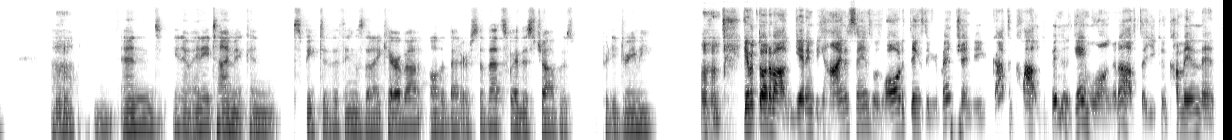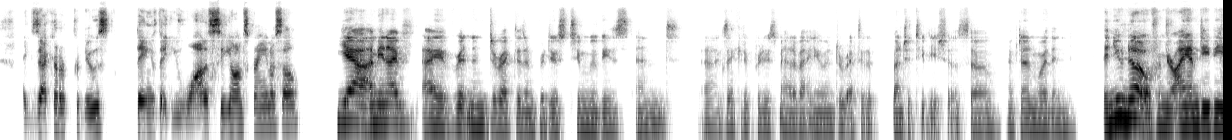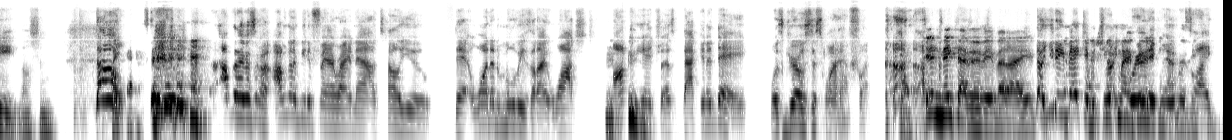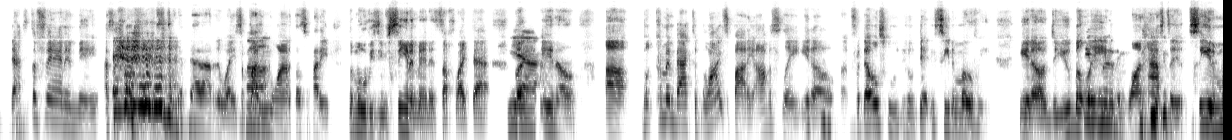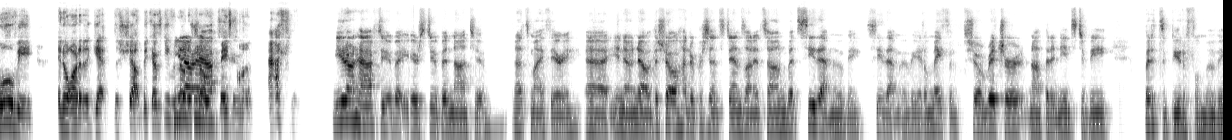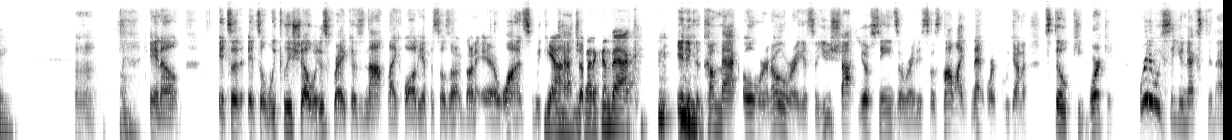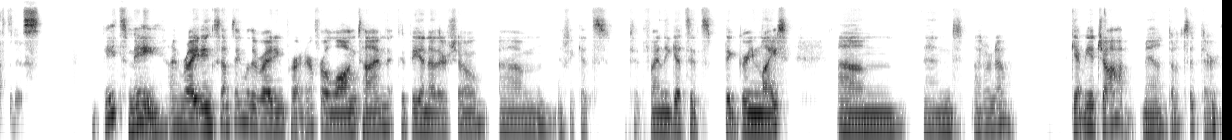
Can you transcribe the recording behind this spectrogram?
mm-hmm. um, and you know anytime it can speak to the things that i care about all the better so that's why this job was pretty dreamy mm-hmm. You ever thought about getting behind the scenes with all the things that you mentioned? You've got the clout. You've been in the game long enough that you can come in and executive produce things that you want to see on screen or so? Yeah, I mean, I've I've written and directed and produced two movies and uh, executive produced Mad About You and directed a bunch of TV shows. So I've done more than than you know from your IMDb, Wilson. No, I'm gonna I'm gonna be the fan right now and tell you that one of the movies that I watched on VHS back in the day was Girls Just Want to Have Fun. I didn't make that movie, but I. No, you didn't make it, but you, you were in it. It was movie. like, that's the fan in me. I said, oh, let's get that out of the way. Sometimes well, you want to tell somebody the movies you've seen them in and stuff like that. Yeah. But, you know, uh, but coming back to Blindspotting, obviously, you know, for those who, who didn't see the movie, you know, do you believe one has to see the movie in order to get the show? Because even you though the show is based to. on Ashley. You don't have to, but you're stupid not to. That's my theory. Uh, you know, no, the show 100% stands on its own, but see that movie. See that movie. It'll make the show richer. Not that it needs to be, but it's a beautiful movie. Mm-hmm. You know, it's a it's a weekly show, which is great because not like all the episodes aren't going to air once. We can yeah, catch up. Got to come back. and it could come back over and over again. So you shot your scenes already, so it's not like network. We gotta still keep working. Where do we see you next in after this? Beats me. I'm writing something with a writing partner for a long time. That could be another show um, if it gets if it finally gets its big green light. Um, and I don't know. Get me a job, man. Don't sit there.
